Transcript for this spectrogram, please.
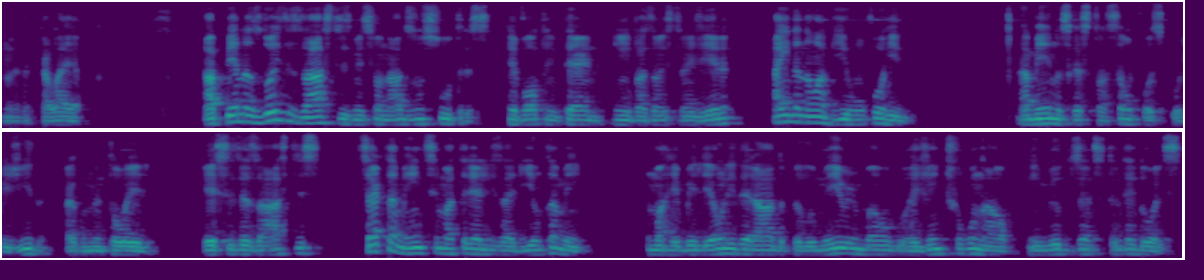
né, naquela época. Apenas dois desastres mencionados nos sutras, revolta interna e invasão estrangeira, ainda não haviam ocorrido. A menos que a situação fosse corrigida, argumentou ele, esses desastres certamente se materializariam também. Uma rebelião liderada pelo meio-irmão do regente shogunal em 1272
